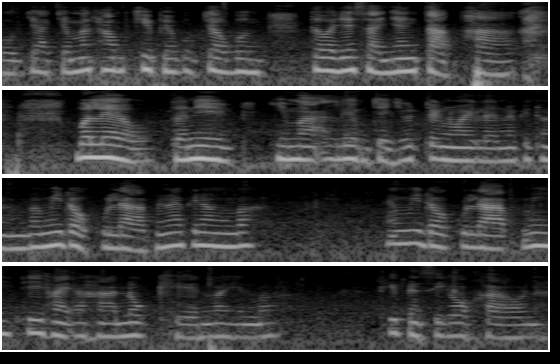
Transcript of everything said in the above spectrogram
อกอยากจะมาทำคลิปให้พวกเจ้าเบิงแต่ว่ายายใส่ยังตากผ้าบ่แล้วตอนนี้หิมะเริ่มจะหยุดจักหน่อยแล้วนะพี่น้องบ่มีดอกกุหลาบไหมนะพี่น้องบ่ยังมีดอกกุหลาบมีที่ให้อาหารนกแขนไว้เห็นบ่ ที่เป็นสีขาวๆนะ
